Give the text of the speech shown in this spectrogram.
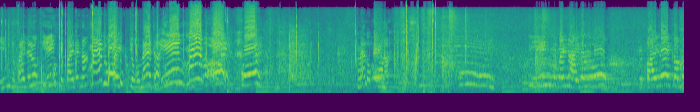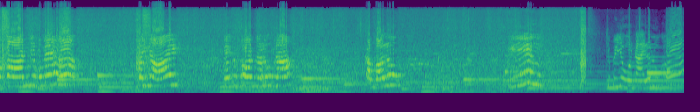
อิงจะไปเลยลูกอิงจะไปเลยนะ แม่ด้วยอยู่กับแม่เธอะอิงแม่โอ๊ยโอ๊ยแม่ลบเองนะอิงจะไปไหนล่ะลูก จะไปเลยกรรมกรอยู่กับแม่เถอะไปไหนแม่ก็ทนนะลูกนะ กลับมาลูกอิงจะไปอยู่ไหนแล้วลูกเอ้ย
